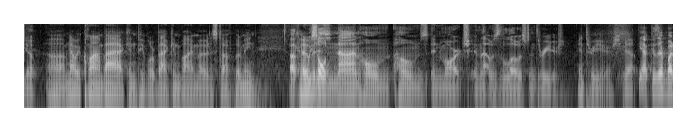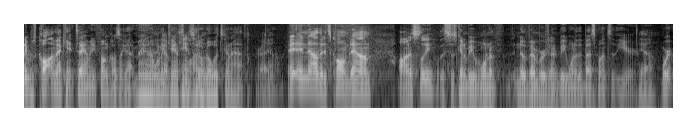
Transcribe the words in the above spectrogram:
Yep. Um, now we've climbed back and people are back in buying mode and stuff. But I mean, Uh, we sold is- nine home homes in March, and that was the lowest in three years. in three years, yeah. Yeah, because everybody was calling. I mean, I can't tell you how many phone calls I got. Man, I want to gotta cancel. I don't know what's going to happen. Right. Yeah. And, and now that it's calmed down, honestly, this is going to be one of November is going to be one of the best months of the year. Yeah. We're at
